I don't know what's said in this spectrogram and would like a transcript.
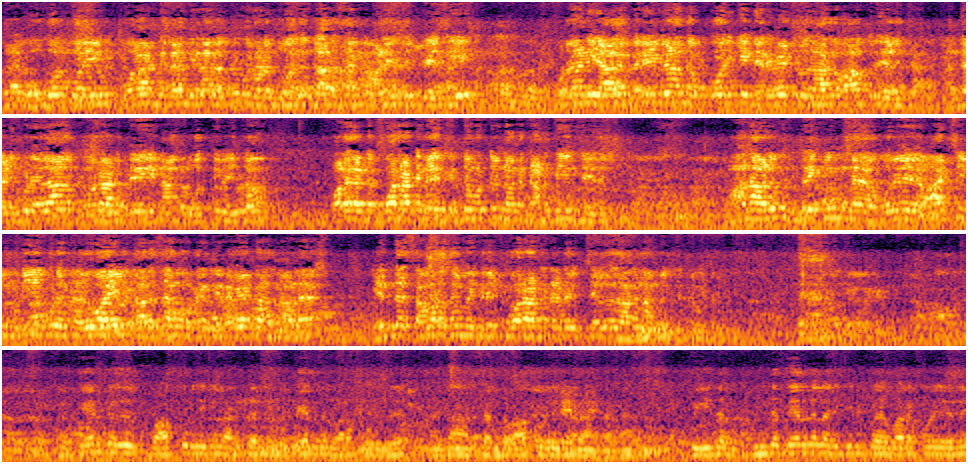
சார் ஒவ்வொரு முறையும் போராட்ட காலத்தில் நாங்கள் திட்டமிடும் போது இந்த அரசாங்கம் அழைத்து பேசி உடனடியாக விரைவில் அந்த கோரிக்கையை நிறைவேற்றுவதாக வாக்குறுதி அளித்தார். அந்த அடிப்படையில் தான் போராட்டத்தை நாங்கள் ஒத்திவைத்தோம். பல போராட்டங்களை திட்டமிட்டு நாங்கள் நடத்தியும் செய்திருக்கோம் ஆனாலும் இன்றைக்கும் ஒரு ஆட்சி முடியக்கூடிய தருவாயில் இந்த அரசாங்கம் உடனே நிறைவேற்றாதனால எந்த சமரசமின்றி போராட்ட நடையில் செல்வதாக நாங்கள் திட்டமிட்டிருக்கோம். இப்போ தேர்தல் வாக்குறுதிகள் அடுத்தடுத்த தேர்தல் வரப்போகுது. அதுதான் அடுத்தடுத்த வாக்குறுதிகள் வேண்டாங்க இப்போ இதை இந்த தேர்தல் அறிக்கையில் இப்போ வரக்கூடியதை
